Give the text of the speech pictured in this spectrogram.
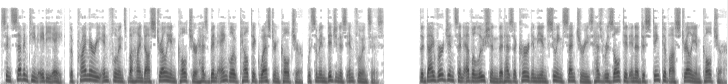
since 1788, the primary influence behind Australian culture has been Anglo-Celtic Western culture, with some indigenous influences. The divergence and evolution that has occurred in the ensuing centuries has resulted in a distinctive Australian culture.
